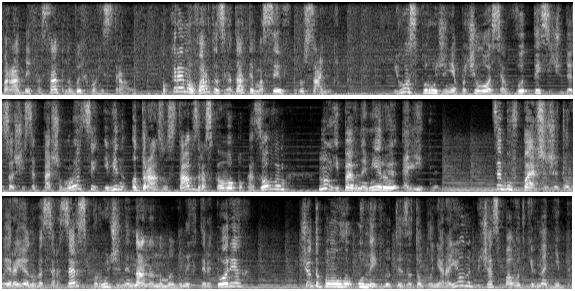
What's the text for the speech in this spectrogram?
парадний фасад нових магістралей. Окремо варто згадати масив Русанівка. Його спорудження почалося в 1961 році, і він одразу став зразково-показовим, ну і певною мірою елітним. Це був перший житловий район в СРСР, споруджений на наномивних територіях, що допомогло уникнути затоплення району під час паводків на Дніпрі.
